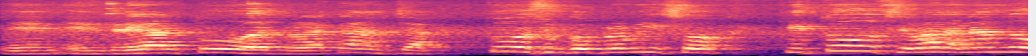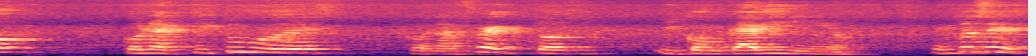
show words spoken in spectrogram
en entregar todo dentro de la cancha. Todo es un compromiso que todo se va ganando con actitudes, con afectos y con cariño. Entonces,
